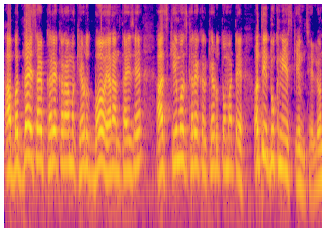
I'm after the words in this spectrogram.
આ બધાય સાહેબ ખરેખર આમાં ખેડૂત બહુ હેરાન થાય છે. આ સ્કીમ જ ખરેખર ખેડૂતો માટે અતિ દુઃખની સ્કીમ છે, લ્યો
